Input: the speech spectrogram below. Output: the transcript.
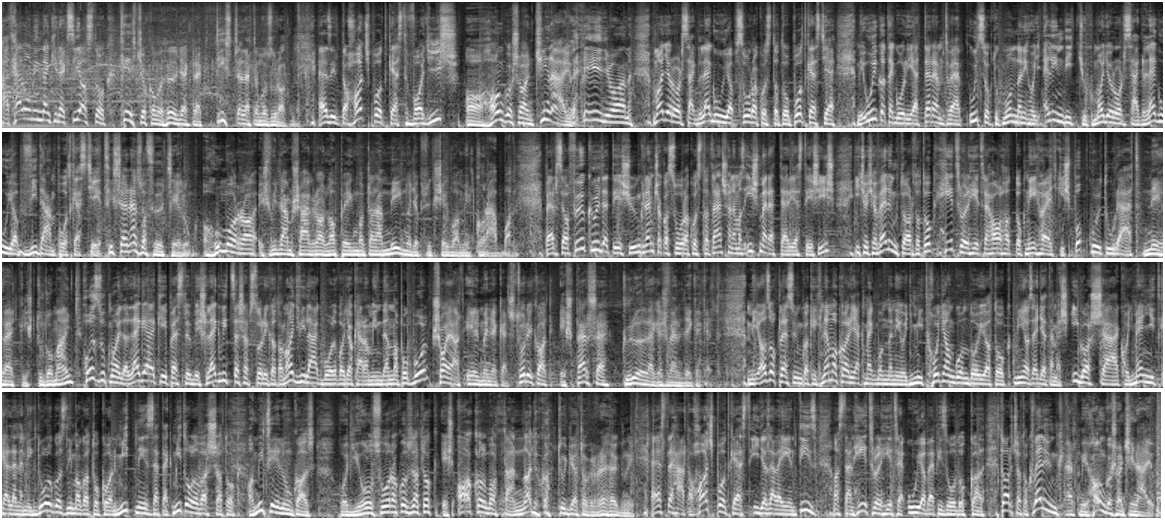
Hát hello mindenkinek, sziasztok! Kész csokom a hölgyeknek, tiszteletem az uraknak. Ez itt a Hacs Podcast, vagyis... A hangosan csináljuk. Így van, Magyarország legújabb szórakoztató podcastje. Mi új kategóriát teremtve úgy szoktuk mondani, hogy elindítjuk Magyarország legújabb vidám podcastjét. Hiszen ez a fő célunk. A humorra és vidámságra napjainkban talán még nagyobb szükség van, mint korábban. Persze a fő küldetésünk nem csak a szórakoztatás, hanem az ismeretterjesztés is, így hogyha velünk tartotok, hétről hétre hallhattok néha egy kis popkultúrát, Néha egy kis tudományt, hozzuk majd a legelképesztőbb és legviccesebb sztorikat a nagyvilágból, vagy akár a mindennapokból, saját élményeket, sztorikat, és persze különleges vendégeket. Mi azok leszünk, akik nem akarják megmondani, hogy mit hogyan gondoljatok, mi az egyetemes igazság, hogy mennyit kellene még dolgozni magatokon, mit nézzetek, mit olvassatok. A mi célunk az, hogy jól szórakozzatok, és alkalmattán nagyokat tudjatok röhögni. Ez tehát a Hacs Podcast, így az elején 10, aztán hétről hétre újabb epizódokkal. Tartsatok velünk! Mert mi hangosan csináljuk.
